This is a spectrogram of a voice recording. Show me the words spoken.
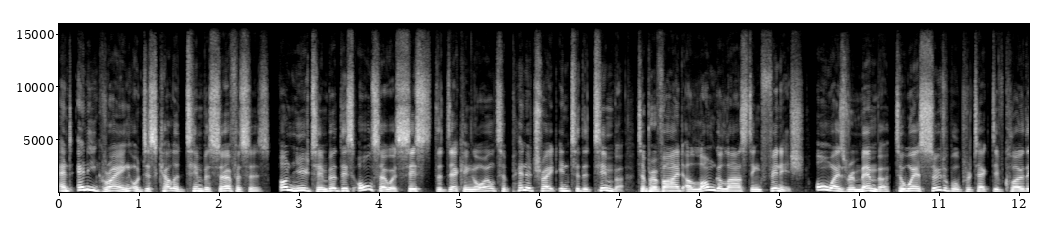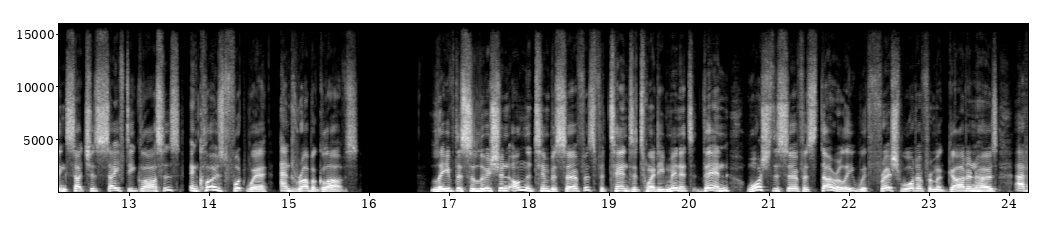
and any graying or discolored timber surfaces. On new timber, this also assists the decking oil to penetrate into the timber to provide a longer lasting finish. Always remember to wear suitable protective clothing such as safety glasses, enclosed footwear, and rubber gloves. Leave the solution on the timber surface for 10 to 20 minutes, then wash the surface thoroughly with fresh water from a garden hose at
